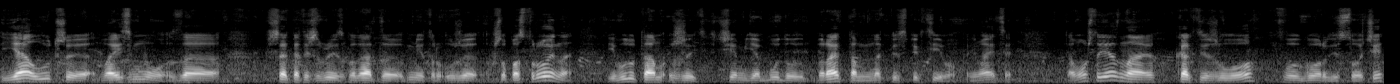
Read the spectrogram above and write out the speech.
Я лучше возьму за 65 тысяч рублей за квадратный метр уже что построено, и буду там жить, чем я буду брать там на перспективу, понимаете? Потому что я знаю, как тяжело в городе Сочи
